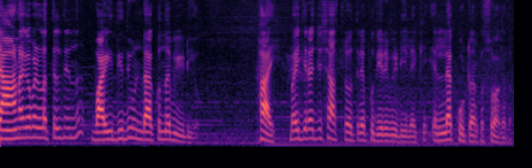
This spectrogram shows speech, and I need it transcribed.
ചാണകവെള്ളത്തിൽ നിന്ന് വൈദ്യുതി ഉണ്ടാക്കുന്ന വീഡിയോ. ഹായ് വൈദ്യരാജ്യ ശാസ്ത്രത്തിലെ പുതിയൊരു വീഡിയോയിലേക്ക് എല്ലാ കൂട്ടുകാർക്കും സ്വാഗതം.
